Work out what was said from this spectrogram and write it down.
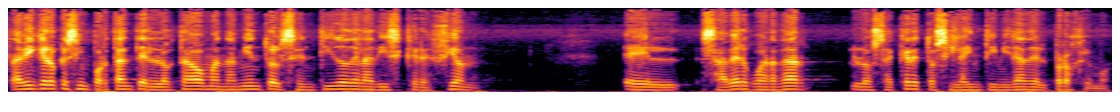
También creo que es importante en el octavo mandamiento el sentido de la discreción, el saber guardar los secretos y la intimidad del prójimo,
